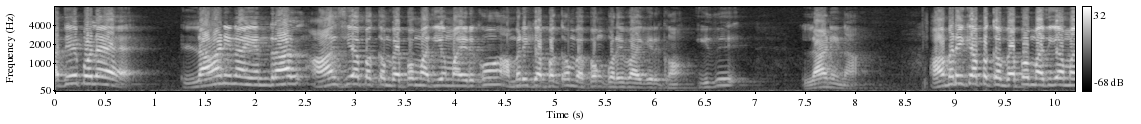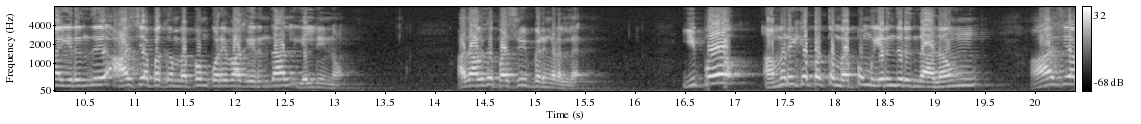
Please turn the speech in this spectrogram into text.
அதே போல் லானினா என்றால் ஆசியா பக்கம் வெப்பம் அதிகமாக இருக்கும் அமெரிக்கா பக்கம் வெப்பம் குறைவாக இருக்கும் இது லானினா. அமெரிக்கா பக்கம் வெப்பம் அதிகமாக இருந்து ஆசியா பக்கம் வெப்பம் குறைவாக இருந்தால் எல்லினோ அதாவது பசிபிக் பெருங்கடலில். இப்போ அமெரிக்க பக்கம் வெப்பம் உயர்ந்திருந்தாலும் ஆசியா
